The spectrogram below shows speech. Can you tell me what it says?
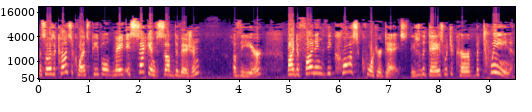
And so, as a consequence, people made a second subdivision of the year by defining the cross quarter days. These are the days which occur between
